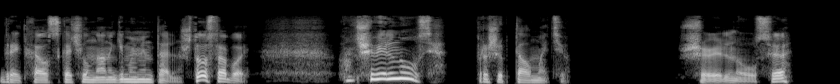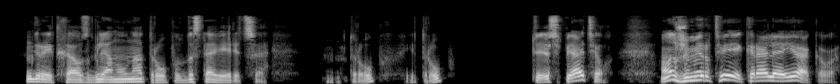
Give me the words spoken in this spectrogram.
Грейтхаус вскочил на ноги моментально. «Что с тобой?» «Он шевельнулся», — прошептал Мэтью. «Шевельнулся?» Грейтхаус глянул на труп, удостовериться. «Труп и труп». «Ты спятил? Он же мертвее короля Якова».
